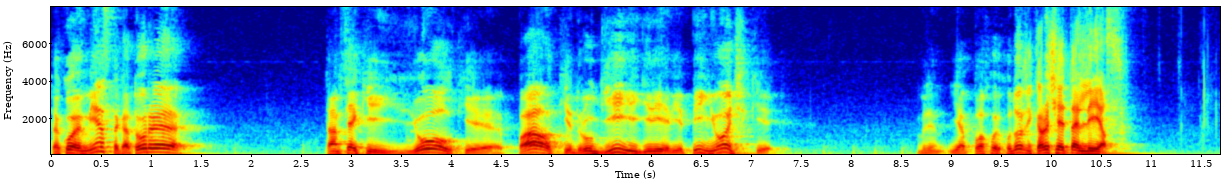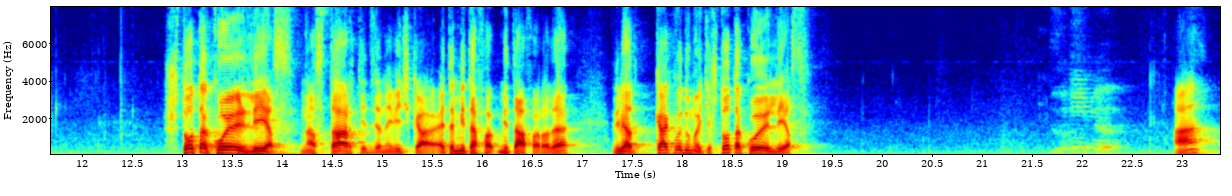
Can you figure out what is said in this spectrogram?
такое место, которое там всякие елки, палки, другие деревья, пенечки. Блин, я плохой художник. Короче, это лес. Что такое лес на старте для новичка? Это метафора, метафора, да? Ребят, как вы думаете, что такое лес? А?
